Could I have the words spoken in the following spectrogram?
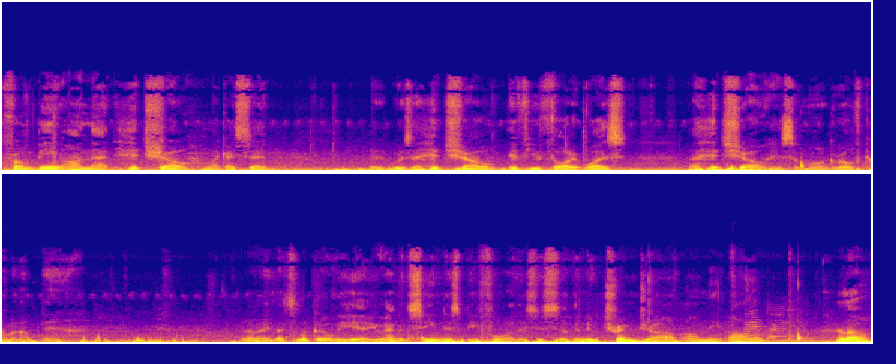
from being on that hit show. Like I said, it was a hit show if you thought it was a hit show. Here's some more growth coming up there. All right, let's look over here. You haven't seen this before. This is uh, the new trim job on the olive. Hello.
